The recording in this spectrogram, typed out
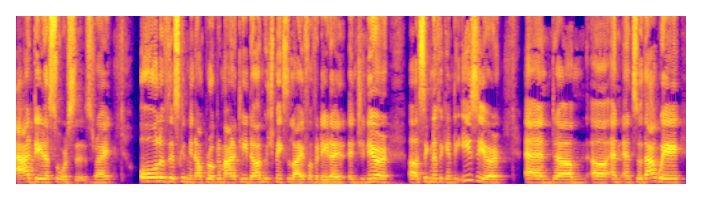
add data sources, right? All of this can be now programmatically done, which makes the life of a data engineer uh, significantly easier. And um, uh, and and so that way,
